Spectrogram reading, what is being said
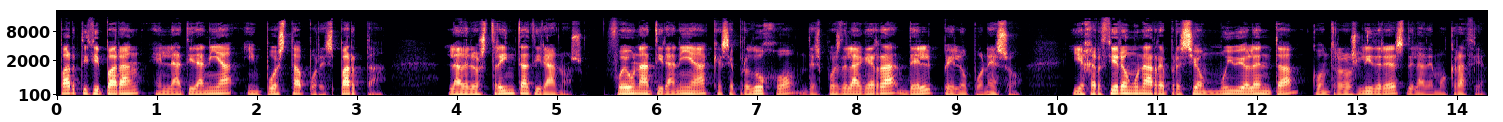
participaran en la tiranía impuesta por Esparta, la de los treinta tiranos. Fue una tiranía que se produjo después de la guerra del Peloponeso, y ejercieron una represión muy violenta contra los líderes de la democracia.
